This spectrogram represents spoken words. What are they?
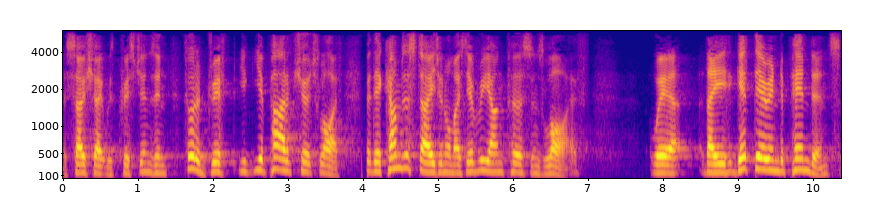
associate with Christians and sort of drift. You're part of church life. But there comes a stage in almost every young person's life where they get their independence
